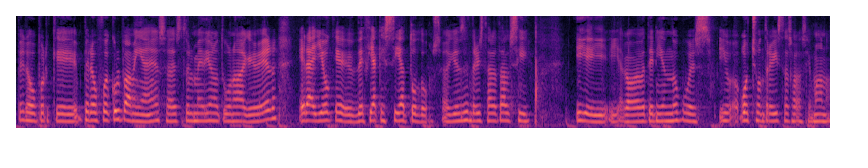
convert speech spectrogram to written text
Pero porque pero fue culpa mía, ¿eh? O sea, esto el medio no tuvo nada que ver, era yo que decía que sí a todo, o sea, quieres entrevistar a tal, sí. Y, y acababa teniendo pues y ocho entrevistas a la semana,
